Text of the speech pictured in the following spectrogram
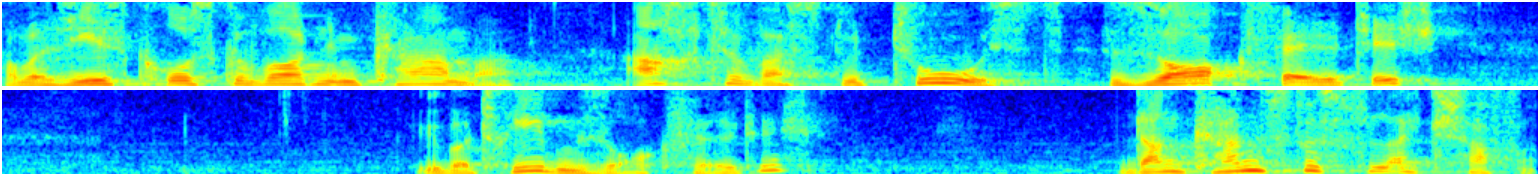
Aber sie ist groß geworden im Karma. Achte, was du tust, sorgfältig, übertrieben sorgfältig, dann kannst du es vielleicht schaffen.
